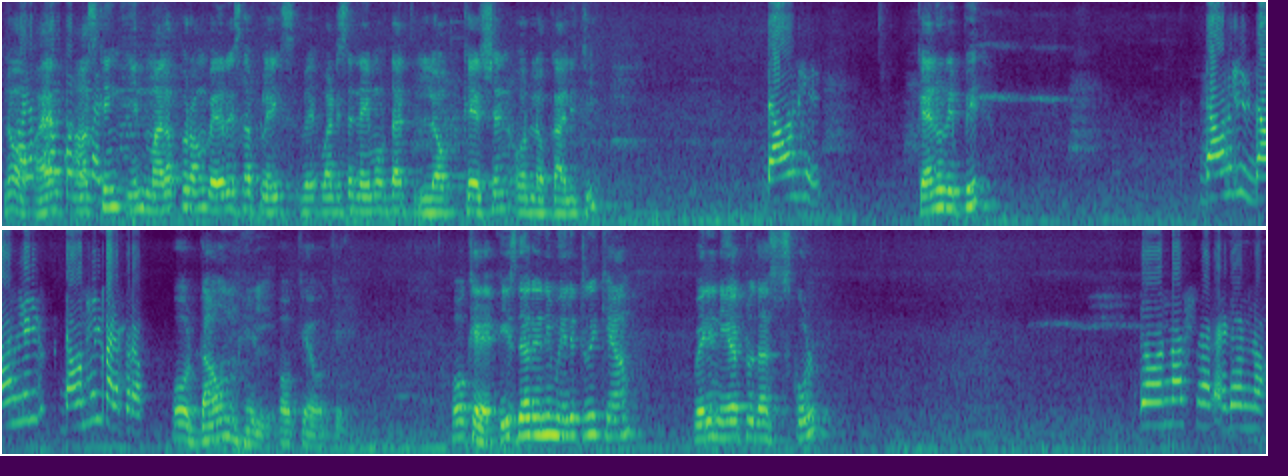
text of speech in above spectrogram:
No, I am asking in Malappuram, where is the place? What is the name of that location or locality? Downhill. Can you repeat? Downhill, downhill, downhill Malappuram. Oh, downhill. Okay, okay. Okay, is there any military camp very near to the school? Don't know, sir. I don't know.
